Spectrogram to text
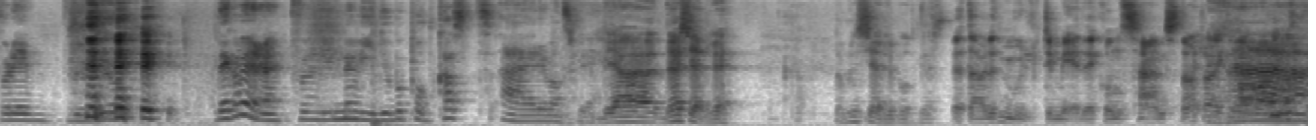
Fordi video Det kan vi gjøre. For vi- med video på podkast er vanskelig. Det er, det er kjedelig. Det blir en kjedelig podkast. Dette er vel et multimediekonsern snart? ikke? Ja,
